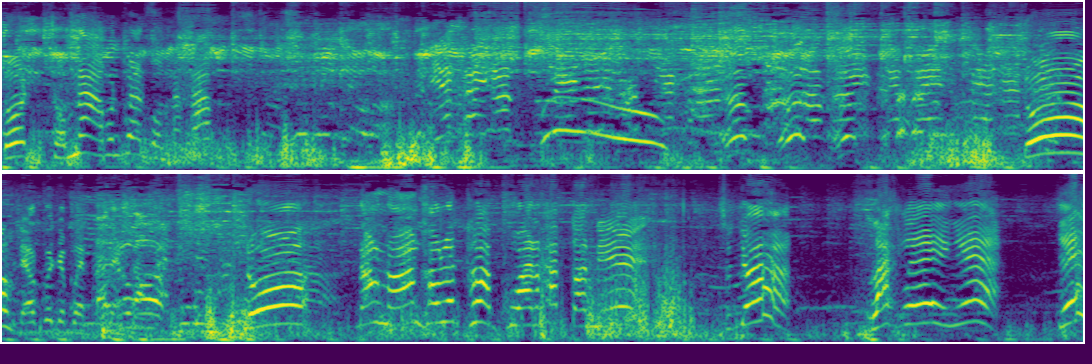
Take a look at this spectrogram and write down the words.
ตัวชมหน้าเพื่อนๆผมนะครับเนี่ยใครครับดูเดี๋ยวกูจะเปิดตาแดงตาดู น้องๆเขารักครอบครัวนะครับตอนนี้ สุดยอดรักเลยอย่างเงี้ยจริง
